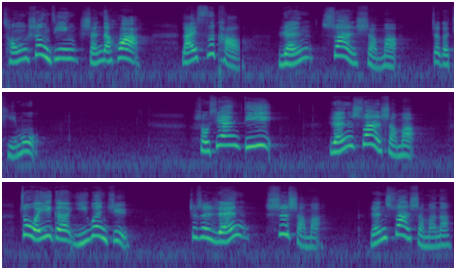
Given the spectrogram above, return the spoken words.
从圣经神的话来思考“人算什么”这个题目。首先，第一，“人算什么”作为一个疑问句。就是人是什么？人算什么呢？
